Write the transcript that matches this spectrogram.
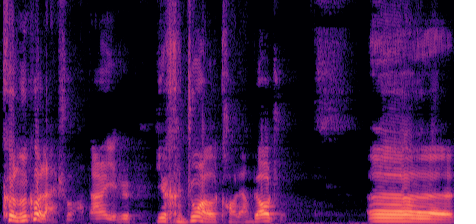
克伦克来说，当然也是一个很重要的考量标准。呃，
